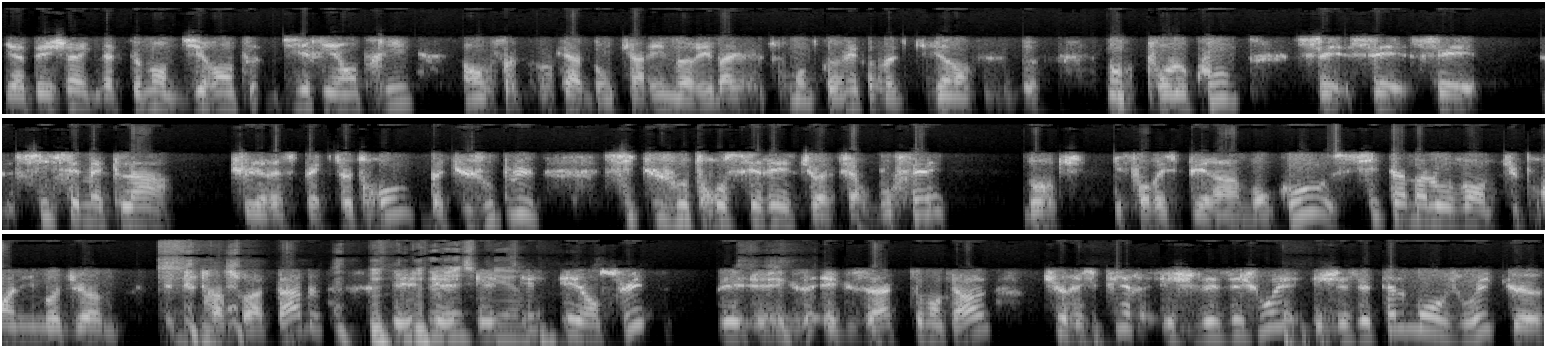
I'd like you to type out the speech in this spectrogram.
Il y a déjà exactement 10 rent- 10 re-entries en 50K. Donc, Karim Riba, que tout le monde connaît, comme qui vient d'en faire deux. Donc, pour le coup, c'est, si ces mecs-là, tu les respectes trop, bah, tu joues plus. Si tu joues trop serré, tu vas te faire bouffer. Donc, il faut respirer un bon coup. Si tu as mal au ventre, tu prends un Imodium et tu te rassois à table. Et, et, et, respires. et- et ensuite, exactement, Carole, tu respires. Et je les ai joués. Et je les ai tellement joués que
